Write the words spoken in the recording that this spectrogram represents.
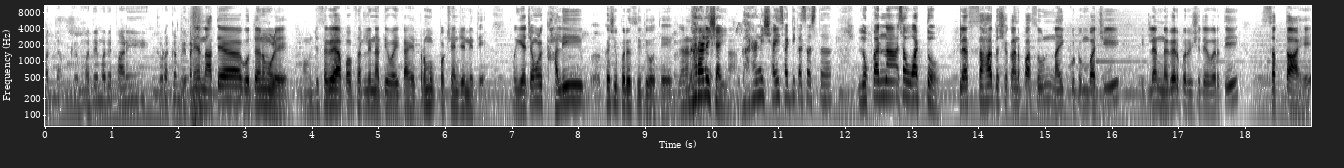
मधमध्ये मध्ये पाणी थोडा कमी पण या नात्या गोत्यांमुळे म्हणजे सगळे आपापसातले नातेवाईक आहेत प्रमुख पक्षांचे नेते मग याच्यामुळे खाली कशी परिस्थिती होते? घराणे- घराणेशाही. हा. घराणेशाहीसाठी कसं असतं? लोकांना असं वाटतो. गेल्या सहा दशकांपासून नाईक कुटुंबाची इथल्या नगर परिषदेवरती सत्ता आहे.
